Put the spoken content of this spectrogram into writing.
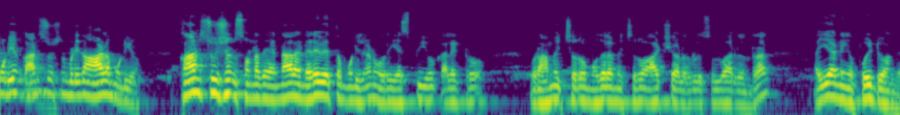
முடியும். கான்ஸ்டியூஷன் படி தான் ஆள முடியும். கான்ஸ்டியூஷன் சொன்னதை என்னால் நிறைவேற்ற முடியலன்னு ஒரு எஸ்பியோ கலெக்டரோ ஒரு அமைச்சரோ முதலமைச்சரோ ஆட்சியாளர்களோ சொல்வார்கள் என்றால் ஐயா நீங்கள் போயிட்டு வாங்க.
